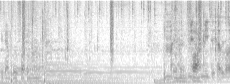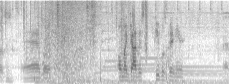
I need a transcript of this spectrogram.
We got blue fucking armor. Man, moving. I need- Fuck. need to hell up. Yeah, bro. Oh my god, there's people's been here. God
